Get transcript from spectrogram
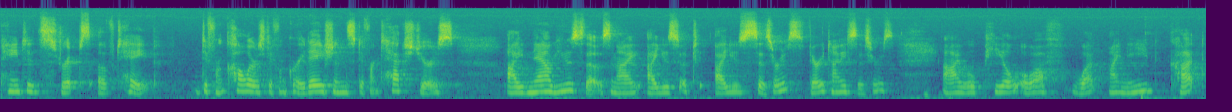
painted strips of tape different colors, different gradations, different textures. I now use those, and I, I, use, I use scissors, very tiny scissors. I will peel off what I need, cut,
